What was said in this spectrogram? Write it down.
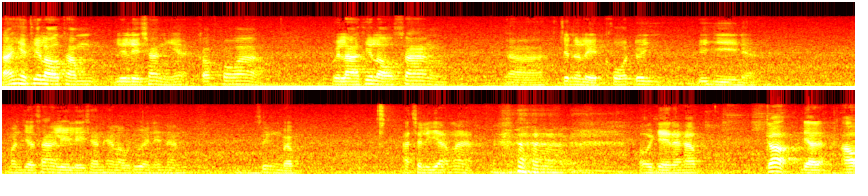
สาเหตุที่เราทำ relation อย่างเงี้ก็เพราะว่า เวลาที่เราสร้างอ่า generate code ด้วยด้วย y เนี่ย มันจะสร้าง relation ให้เราด้วยในนั้น ซึ่งแบบอัจฉริยะมาก โอเคนะครับ ก็เดี๋ยวเอา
